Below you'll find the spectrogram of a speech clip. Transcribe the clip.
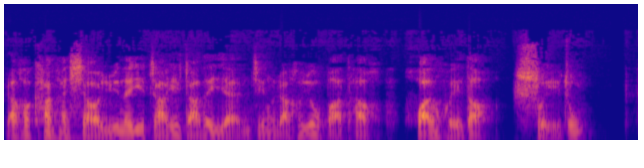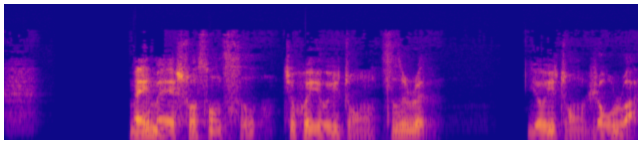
然后看看小鱼那一眨一眨的眼睛，然后又把它还回到水中。每每说宋词，就会有一种滋润，有一种柔软，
